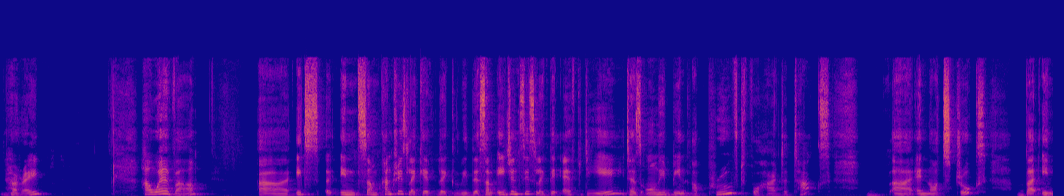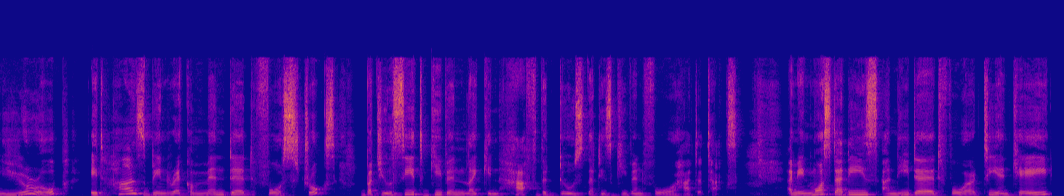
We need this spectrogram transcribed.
All right. However, uh, it's uh, in some countries like like with the, some agencies like the FDA, it has only been approved for heart attacks uh, and not strokes. But in Europe, it has been recommended for strokes, but you'll see it given like in half the dose that is given for heart attacks. I mean, more studies are needed for TNK,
